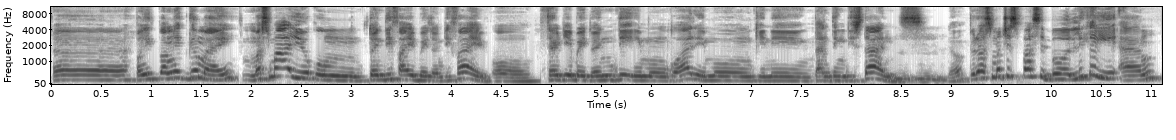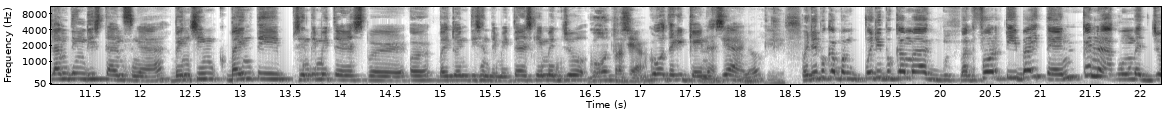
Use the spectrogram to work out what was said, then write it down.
ah, pangit-pangit gamay, mas maayo kung 25 by 25 o 30 by 20 imong kuan, imong kining planting distance, Mm-mm. no? Pero as much as possible, likay ang planting distance nga 20 20 centimeters per or by 20 centimeters kay medyo Guot ra siya. go tagid kay na siya, no? Okay. Pwede po ka mag pwede po ka mag mag 40 by 10 kana akong medyo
